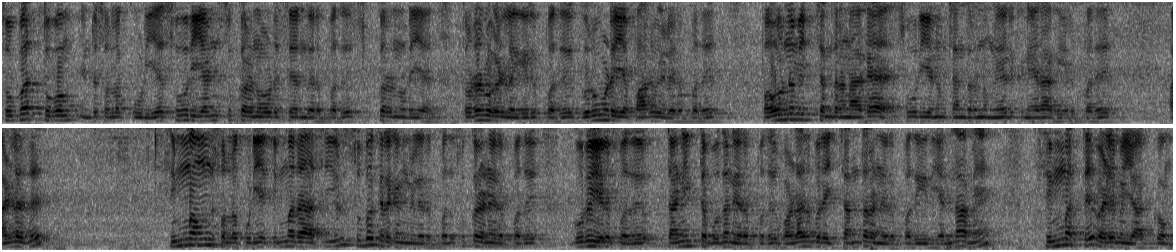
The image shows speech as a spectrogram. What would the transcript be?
சுபத்துவம் என்று சொல்லக்கூடிய சூரியன் சுக்கிரனோடு சேர்ந்திருப்பது சுக்கிரனுடைய தொடர்புகளில் இருப்பது குருவுடைய பார்வையில் இருப்பது பௌர்ணமி சந்திரனாக சூரியனும் சந்திரனும் நேருக்கு நேராக இருப்பது அல்லது சிம்மம்னு சொல்லக்கூடிய சிம்ம ராசியில் சுப கிரகங்கள் இருப்பது சுக்கிரன் இருப்பது குரு இருப்பது தனித்த புதன் இருப்பது வளர்புரை சந்திரன் இருப்பது இது எல்லாமே சிம்மத்தை வலிமையாக்கும்.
